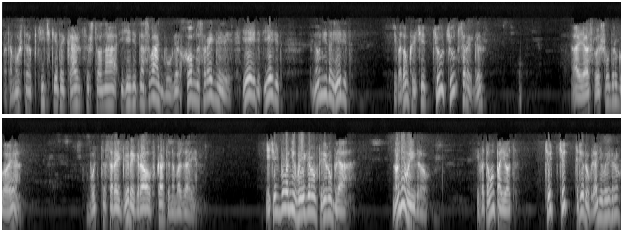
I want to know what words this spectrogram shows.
Потому что птичке этой кажется, что она едет на свадьбу верхом на сарайгыре. Едет, едет, но не доедет. И потом кричит чу-чу, сарайгыр. А я слышал другое. Будто сарайгыр играл в карты на базаре. И чуть было не выиграл три рубля. Но не выиграл и потому поет. Чуть-чуть три рубля не выиграл.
